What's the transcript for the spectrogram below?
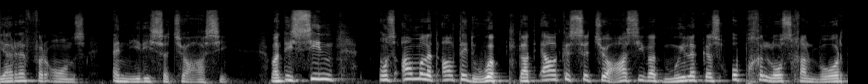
Here vir ons in hierdie situasie. Want u sien, ons almal het altyd hoop dat elke situasie wat moeilik is opgelos gaan word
